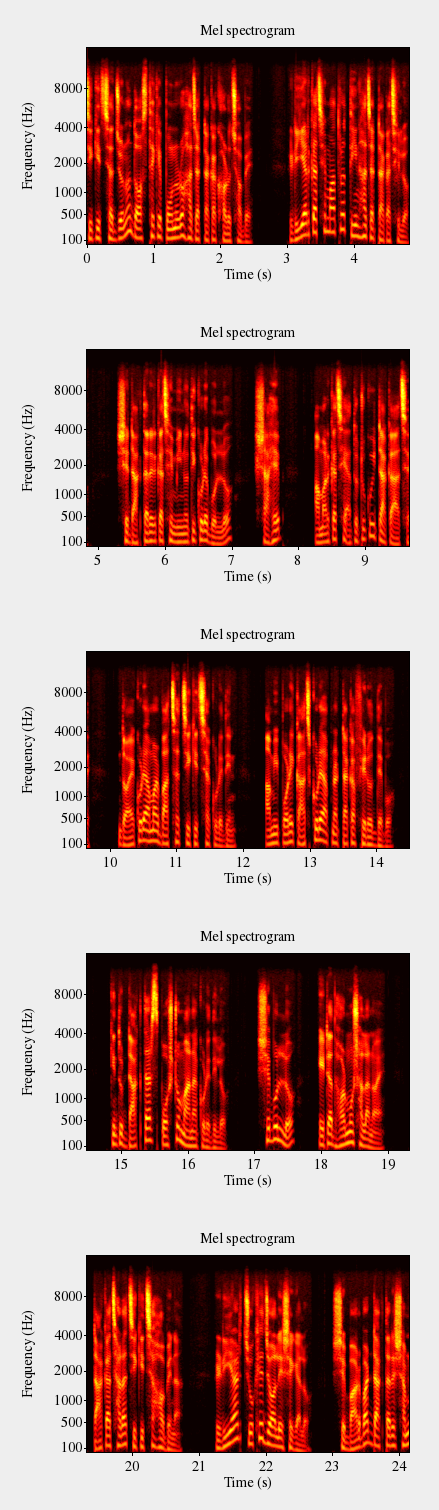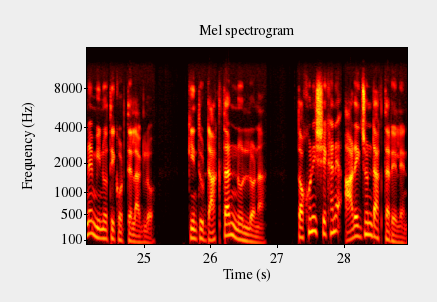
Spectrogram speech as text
চিকিৎসার জন্য দশ থেকে পনেরো হাজার টাকা খরচ হবে। রিয়ার কাছে মাত্র তিন হাজার টাকা ছিল। সে ডাক্তারের কাছে মিনতি করে বলল, সাহেব, আমার কাছে এতটুকুই টাকা আছে। দয়া করে আমার বাচ্চার চিকিৎসা করে দিন। আমি পরে কাজ করে আপনার টাকা ফেরত দেব। কিন্তু ডাক্তার স্পষ্ট মানা করে দিল। সে বলল, এটা ধর্মশালা নয়। টাকা ছাড়া চিকিৎসা হবে না। রিয়ার চোখে জল এসে গেল। সে বারবার ডাক্তারের সামনে মিনতি করতে লাগল। কিন্তু ডাক্তার নড়ল না। তখনই সেখানে আরেকজন ডাক্তার এলেন।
